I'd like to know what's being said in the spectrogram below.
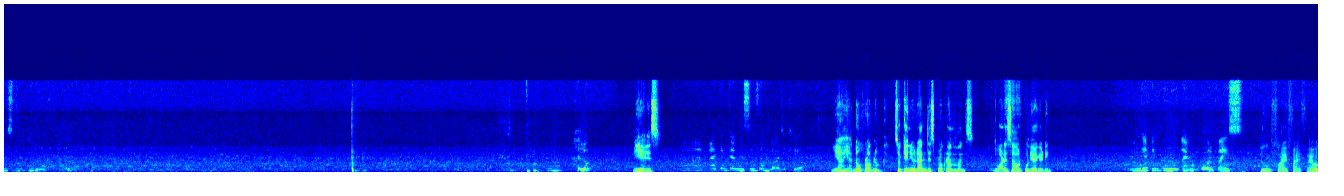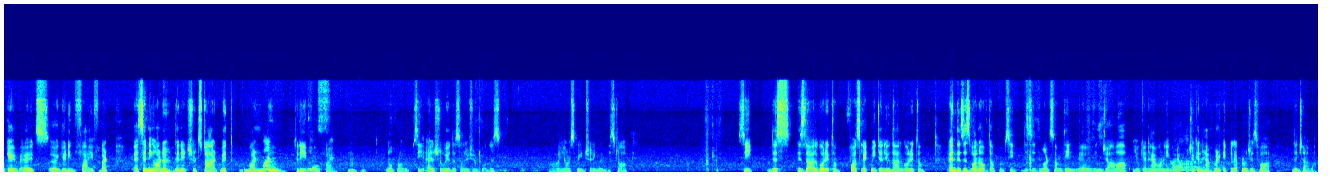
Less than array of i. Hello. Yes. Uh, I think I'm missing some logic here. Yeah, yeah, no problem. So can you run this program once? What is the output you are getting? I'm getting two and all fives. Two, five, five, five. Okay, uh, it's uh, getting five, but ascending order, then it should start with one, One. two, three, four, Yes. five. Mhm. No problem. See, I'll show you the solution for this. Uh, your screen sharing will be stopped. See, this is the algorithm. First, let me tell you the algorithm. And this is one of the approach. See, this is not something uh, in Java you can have only one approach. You can have multiple approaches for the Java.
